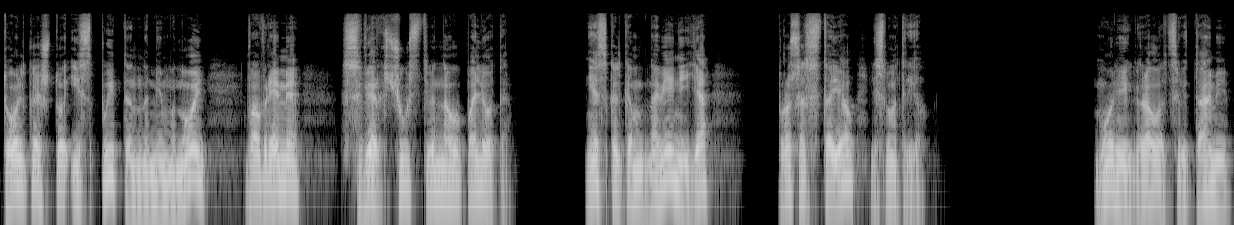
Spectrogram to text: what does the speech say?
только что испытанными мной во время сверхчувственного полета. Несколько мгновений я просто стоял и смотрел. Море играло цветами,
